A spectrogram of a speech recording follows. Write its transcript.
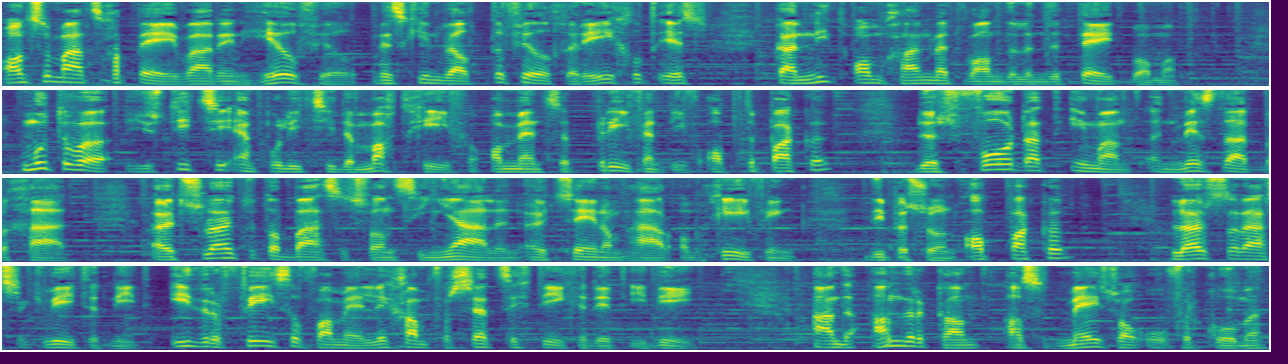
Onze maatschappij, waarin heel veel, misschien wel te veel geregeld is... kan niet omgaan met wandelende tijdbommen. Moeten we justitie en politie de macht geven om mensen preventief op te pakken? Dus voordat iemand een misdaad begaat, uitsluitend op basis van signalen uit zijn of haar omgeving die persoon oppakken? Luisteraars, ik weet het niet. Iedere vezel van mijn lichaam verzet zich tegen dit idee. Aan de andere kant, als het mij zou overkomen...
